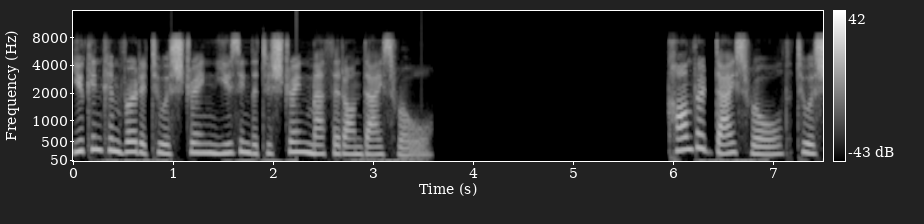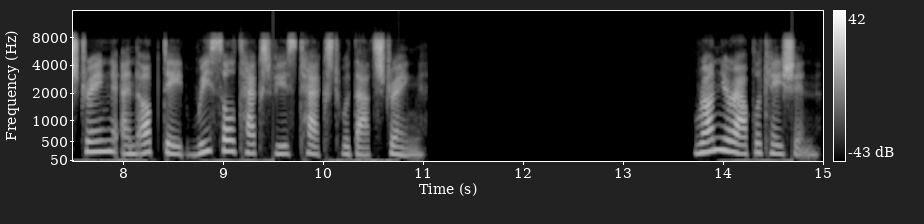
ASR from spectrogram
You can convert it to a string using the toString method on dice roll. Convert dice roll to a string and update result text views text with that string. Run your application.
